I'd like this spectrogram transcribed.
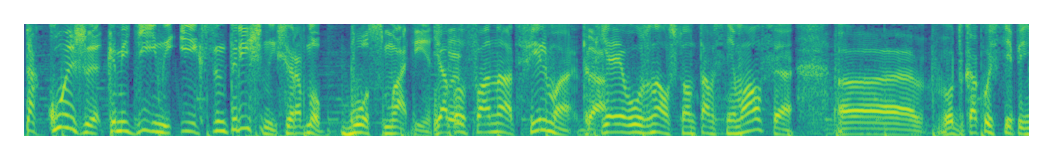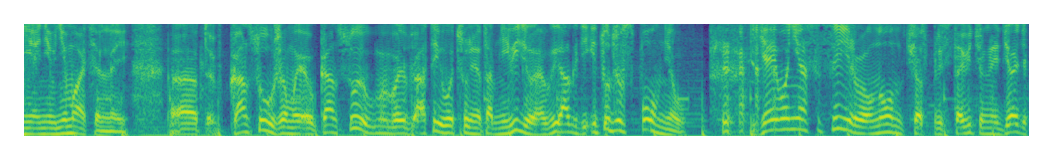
такой же комедийный и эксцентричный все равно босс мафии? Я был фанат фильма, Да. так я его узнал, что он там снимался. Э, вот до какой степени я невнимательный. Э, к концу уже мы, к концу, а ты его что, там не видел? А где? И тут же вспомнил. Я его не ассоциировал, но он сейчас представительный дядя.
